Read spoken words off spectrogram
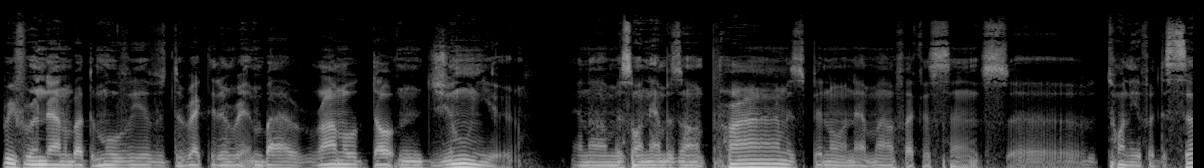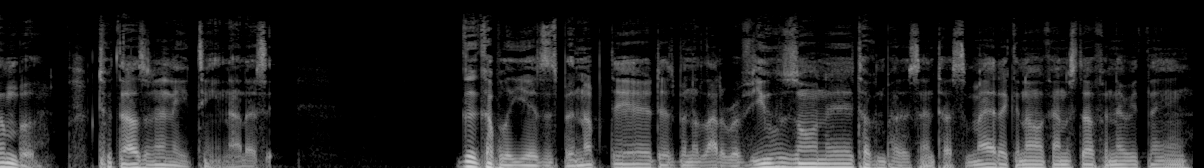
brief rundown about the movie. It was directed and written by Ronald Dalton Jr. And um, it's on Amazon Prime. It's been on that motherfucker since uh, 20th of December, 2018. Now that's. Good couple of years it's been up there. There's been a lot of reviews on it, talking about it's anti-Semitic and all kind of stuff and everything.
